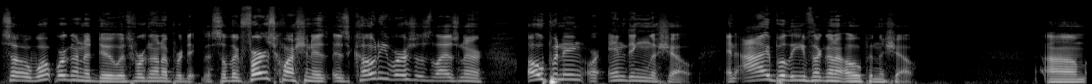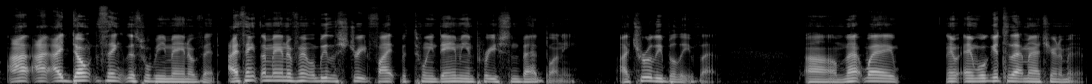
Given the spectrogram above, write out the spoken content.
So what we're gonna do is we're gonna predict this. So the first question is: Is Cody versus Lesnar opening or ending the show? And I believe they're gonna open the show. Um, I, I, I don't think this will be main event. I think the main event will be the street fight between Damian Priest and Bad Bunny. I truly believe that. Um, that way, and, and we'll get to that match here in a minute.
